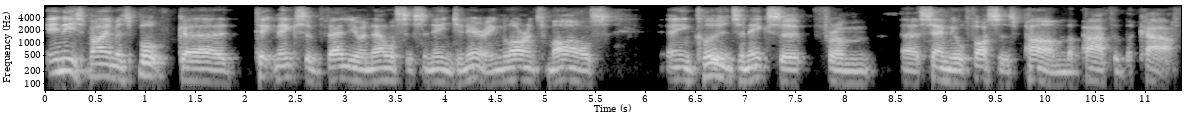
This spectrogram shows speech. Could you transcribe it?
In his famous book, uh, Techniques of Value Analysis and Engineering, Lawrence Miles includes an excerpt from uh, Samuel Foss's poem, The Path of the Calf.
